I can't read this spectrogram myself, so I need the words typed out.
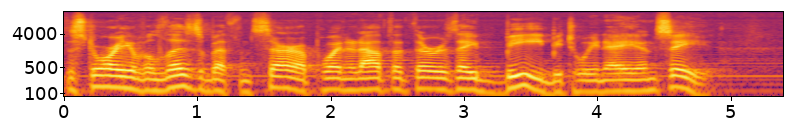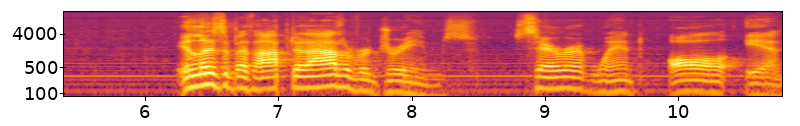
The story of Elizabeth and Sarah pointed out that there is a B between A and C. Elizabeth opted out of her dreams. Sarah went all in.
